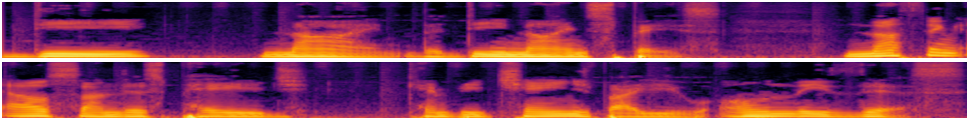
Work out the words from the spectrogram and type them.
D9, the D9 space. Nothing else on this page can be changed by you, only this.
